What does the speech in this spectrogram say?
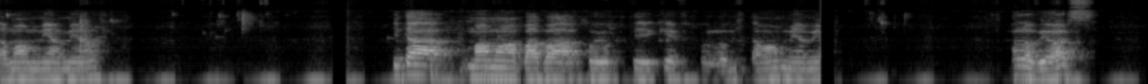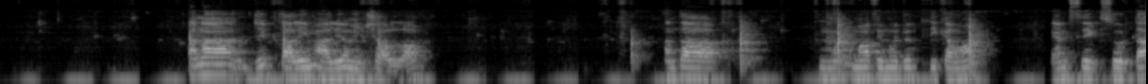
तमाम मिया मिया পিতা মামা বাবা প্রযুক্তি কে করলাম তামাম মিয়া মিয়া হ্যালো ভিওয়ার্স আনা জিব তালিম আলিয়ম ইনশাআল্লাহ আন্তা মাফি মজুদ ইকামা এম সিক সুরতা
